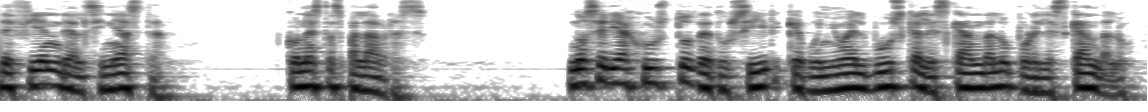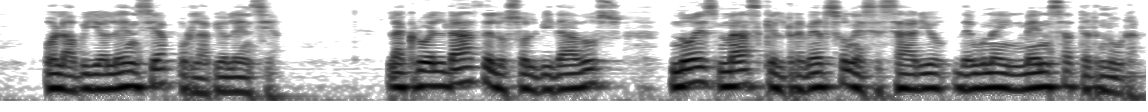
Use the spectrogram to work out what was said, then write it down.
defiende al cineasta con estas palabras. No sería justo deducir que Buñuel busca el escándalo por el escándalo o la violencia por la violencia. La crueldad de los olvidados no es más que el reverso necesario de una inmensa ternura,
